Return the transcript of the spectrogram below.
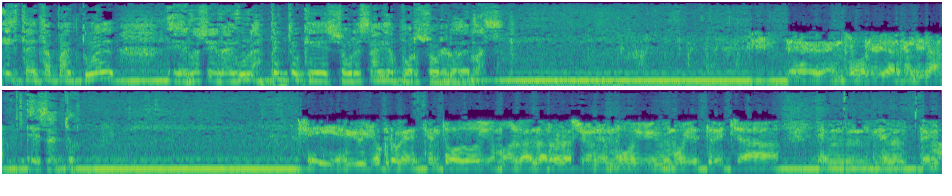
esta etapa actual, eh, no sé, en algún aspecto que sobresalga por sobre lo demás? Entre Bolivia y Argentina. Exacto. Sí, yo creo que en todo, digamos, la, relación es muy muy estrecha en, el tema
